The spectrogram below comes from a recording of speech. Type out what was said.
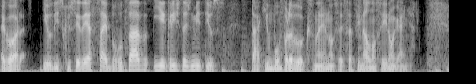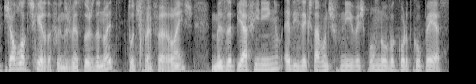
Agora, eu disse que o CDS sai derrotado e a Cristas demitiu-se. Está aqui um bom paradoxo, não é? Não sei se afinal não saíram a ganhar. Já o Bloco de Esquerda foi um dos vencedores da noite, todos fanfarrões, mas a piar fininho a dizer que estavam disponíveis para um novo acordo com o PS.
